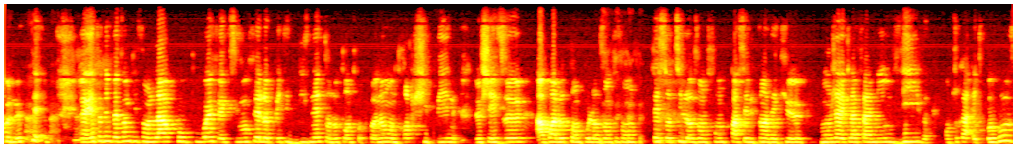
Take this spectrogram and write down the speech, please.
pour le thème, il y a certaines personnes qui sont là pour pouvoir effectivement faire leur petit business en auto-entrepreneur, en dropshipping de chez eux, avoir le temps pour leurs enfants, faire sortir leurs enfants, passer du temps avec eux, manger avec la famille, vivre, en tout cas être heureuse.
